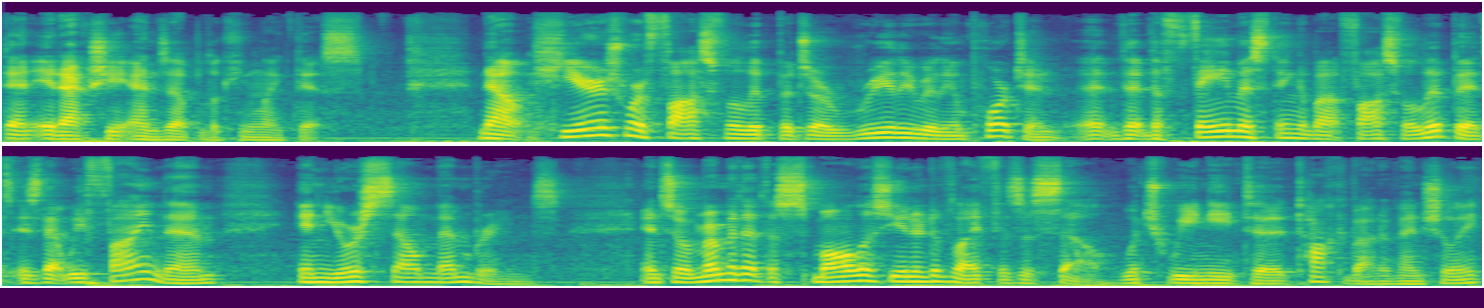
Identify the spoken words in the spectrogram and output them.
then it actually ends up looking like this. Now, here's where phospholipids are really, really important. Uh, the, the famous thing about phospholipids is that we find them in your cell membranes. And so remember that the smallest unit of life is a cell, which we need to talk about eventually.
